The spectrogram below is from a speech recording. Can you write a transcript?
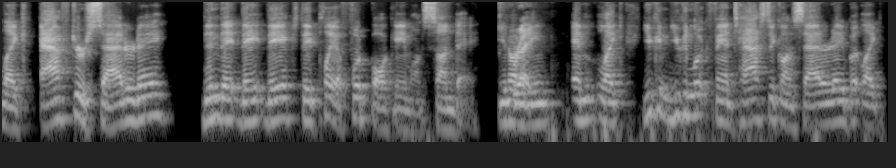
like after Saturday, then they they they they play a football game on Sunday. You know right. what I mean? And like you can you can look fantastic on Saturday, but like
